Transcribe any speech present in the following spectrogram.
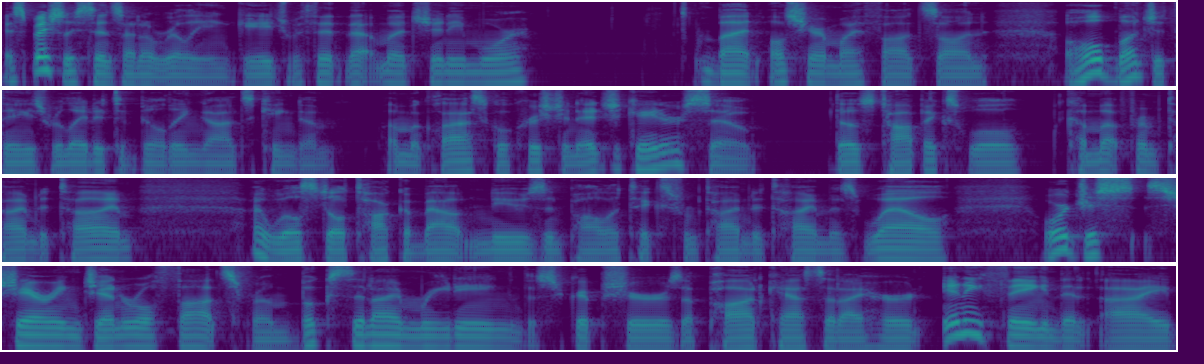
especially since I don't really engage with it that much anymore but I'll share my thoughts on a whole bunch of things related to building God's kingdom. I'm a classical Christian educator, so those topics will come up from time to time. I will still talk about news and politics from time to time as well, or just sharing general thoughts from books that I'm reading, the scriptures, a podcast that I heard, anything that I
